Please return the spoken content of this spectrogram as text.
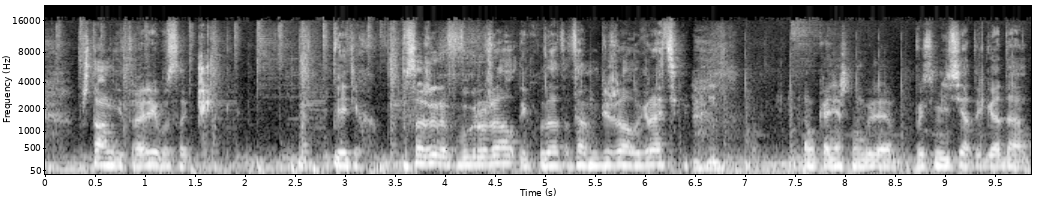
штанги троллейбуса. Этих пассажиров выгружал и куда-то там бежал играть. Там, конечно, были 80-е года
